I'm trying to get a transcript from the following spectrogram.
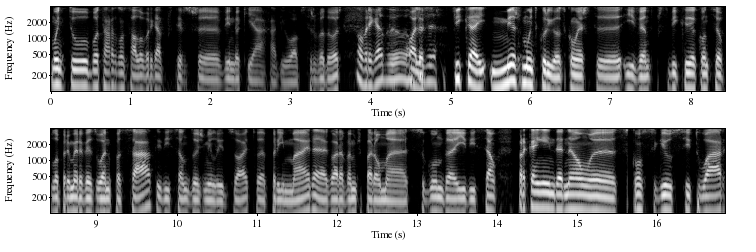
Muito muito boa tarde, Gonçalo. Obrigado por teres uh, vindo aqui à Rádio Observador. Obrigado, é um Olha, prazer. fiquei mesmo muito curioso com este evento. Percebi que aconteceu pela primeira vez o ano passado, edição de 2018, a primeira. Agora vamos para uma segunda edição. Para quem ainda não uh, se conseguiu situar,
